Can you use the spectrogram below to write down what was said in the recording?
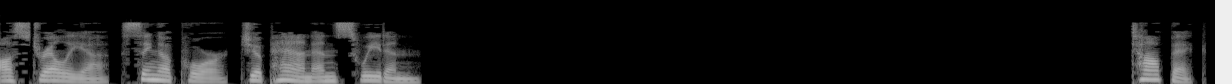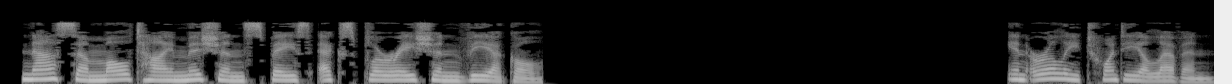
Australia, Singapore, Japan and Sweden. NASA Multi-Mission Space Exploration Vehicle In early 2011,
